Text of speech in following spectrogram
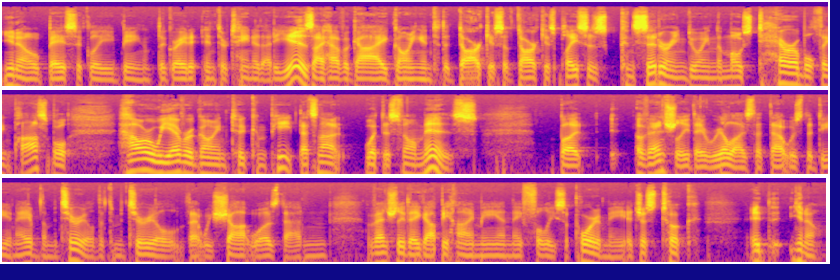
you know, basically being the great entertainer that he is, I have a guy going into the darkest of darkest places, considering doing the most terrible thing possible. How are we ever going to compete? That's not what this film is. But eventually they realized that that was the DNA of the material, that the material that we shot was that. And eventually they got behind me and they fully supported me. It just took it you know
